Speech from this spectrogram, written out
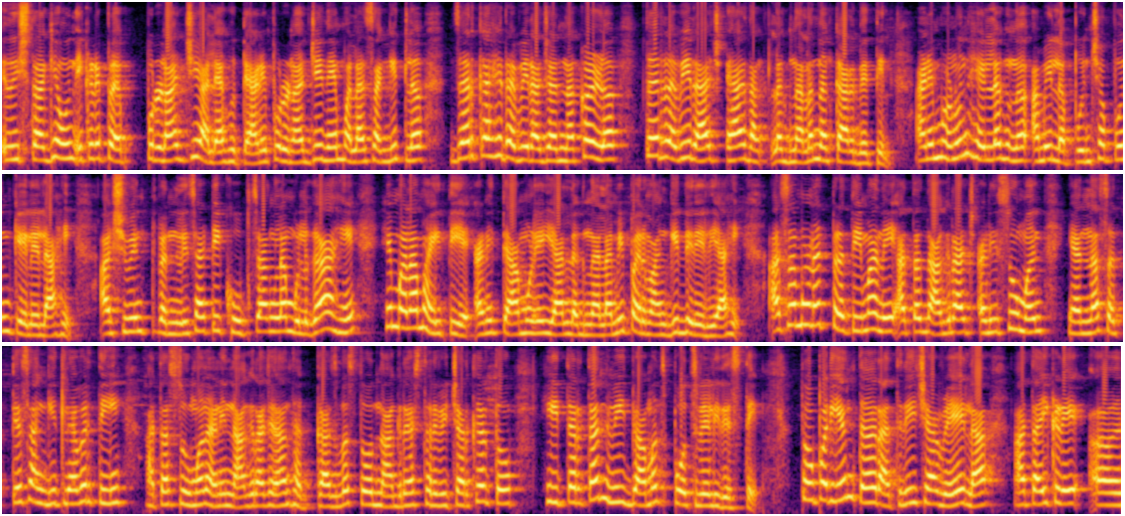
रिश्ता घेऊन इकडे प्र पूर्णाजी आल्या होत्या. आणि पूर्णाजीने मला सांगितलं जर का हे रविराजांना कळलं तर रविराज ह्या न- लग्नाला नकार देतील. आणि म्हणून हे लग्न आम्ही लपून छपून केलेलं आहे. अश्विन तन्वीसाठी खूप चांगला मुलगा आहे हे मला माहिती आहे. आणि त्यामुळे या लग्नाला मी परवानगी दिलेली आहे. असं म्हणत प्रतिमाने आता नागराज आणि सुमन यांना सत्य सांगितल्यावरती आता सुमन आणि नागराजांना धक्काच बसतो. नागराज तर विचार करतो ही तर तन्वी जामच पोचलेली दिसते. तोपर्यंत रात्रीच्या वेळेला आता इकडे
